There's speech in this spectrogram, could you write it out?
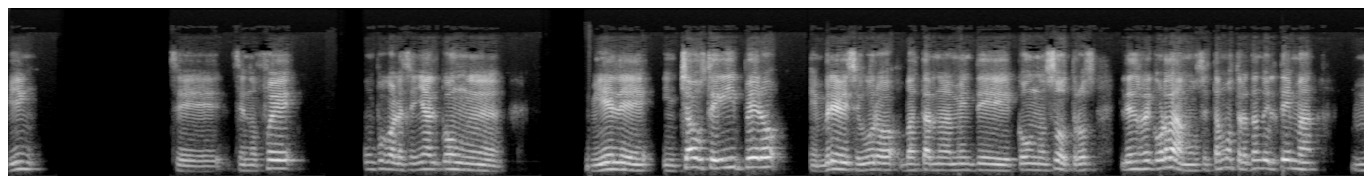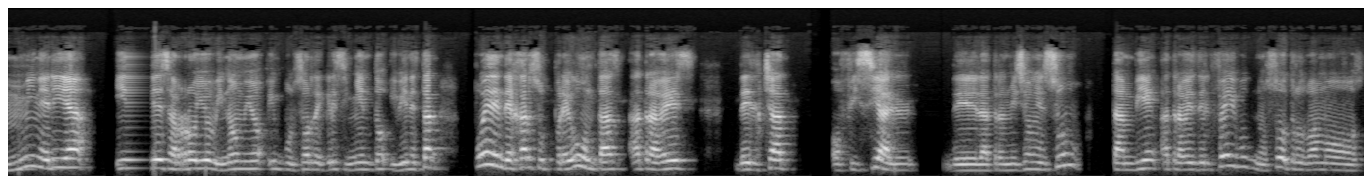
Bien, se, nos fue un poco la señal con eh, Miguel eh, Inchaustegui, pero en breve seguro va a estar nuevamente con nosotros. Les recordamos, estamos tratando el tema minería y desarrollo, binomio, impulsor de crecimiento y bienestar. Pueden dejar sus preguntas a través del chat oficial de la transmisión en Zoom, también a través del Facebook. Nosotros vamos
